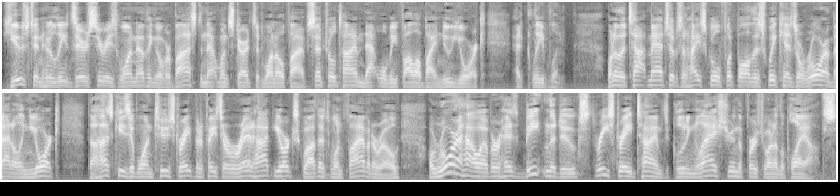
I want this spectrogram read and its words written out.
Houston, who leads their series 1 0 over Boston, that one starts at 105 Central Time. That will be followed by New York at Cleveland. One of the top matchups in high school football this week has Aurora battling York. The Huskies have won two straight, but face a red hot York squad that's won five in a row. Aurora, however, has beaten the Dukes three straight times, including last year in the first round of the playoffs.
